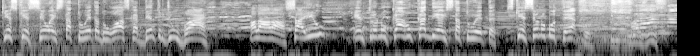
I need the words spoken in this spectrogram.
que esqueceu a estatueta do Oscar dentro de um bar. Olha lá, olha lá, saiu, entrou no carro, cadê a estatueta? Esqueceu no boteco. Mas não,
